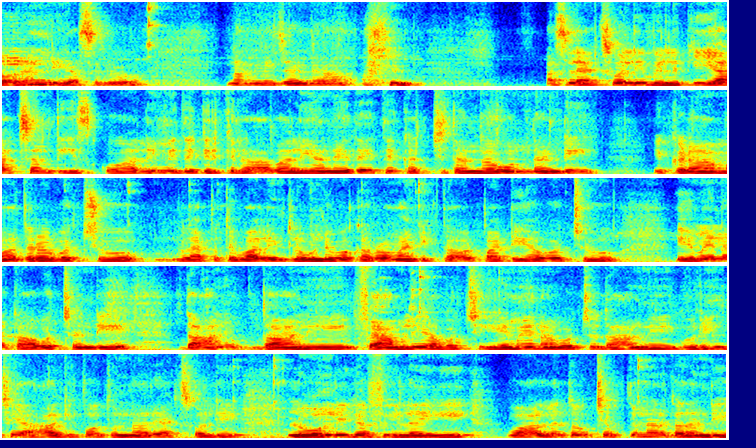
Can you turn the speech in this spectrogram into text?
ఎవరండి అసలు? నాకు నిజంగా అసలు యాక్చువల్లీ వీళ్ళకి యాక్షన్ తీసుకోవాలి మీ దగ్గరికి రావాలి అనేది అయితే ఖచ్చితంగా ఉందండి. ఇక్కడ మదర్ అవ్వచ్చు లేకపోతే వాళ్ళ ఇంట్లో ఉండే ఒక రొమాంటిక్ థర్డ్ పార్టీ అవ్వచ్చు ఏమైనా కావచ్చండి. దాని దాని ఫ్యామిలీ అవ్వచ్చు ఏమైనా అవ్వచ్చు దాని గురించే ఆగిపోతున్నారు. యాక్చువల్లీ లోన్లీగా ఫీల్ అయ్యి వాళ్ళతో చెప్తున్నాను కదండి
